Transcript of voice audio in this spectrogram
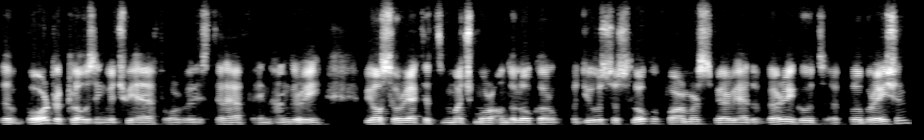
the border closing, which we have or we still have in Hungary, we also reacted much more on the local producers, local farmers, where we had a very good uh, collaboration.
